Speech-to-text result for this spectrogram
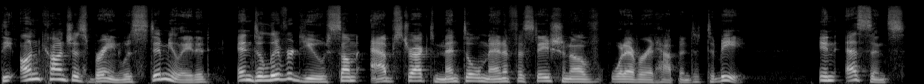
the unconscious brain was stimulated and delivered you some abstract mental manifestation of whatever it happened to be. In essence,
